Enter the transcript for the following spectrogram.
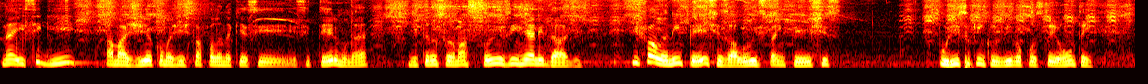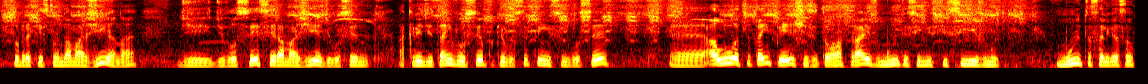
né? e seguir a magia, como a gente está falando aqui, esse, esse termo, né? de transformar sonhos em realidade. E falando em peixes, a lua está em peixes, por isso que inclusive eu postei ontem sobre a questão da magia, né? De, de você ser a magia, de você acreditar em você, porque você tem isso em você, é, a Lua está em peixes, então ela traz muito esse misticismo, muito essa ligação.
